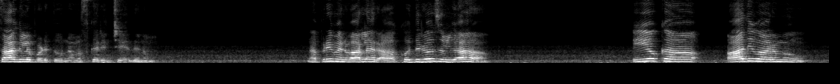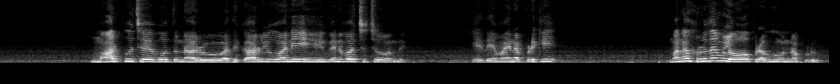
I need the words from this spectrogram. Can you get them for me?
సాగిలపడుతూ నమస్కరించే దినం. నా ప్రియమైన వాళ్ళరా కొద్ది రోజులుగా ఈ యొక్క ఆదివారము మార్పు చేయబోతున్నారు అధికారులు అని వినవచ్చుచూ ఉంది. ఏదేమైనప్పటికీ మన హృదయంలో ప్రభు ఉన్నప్పుడు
